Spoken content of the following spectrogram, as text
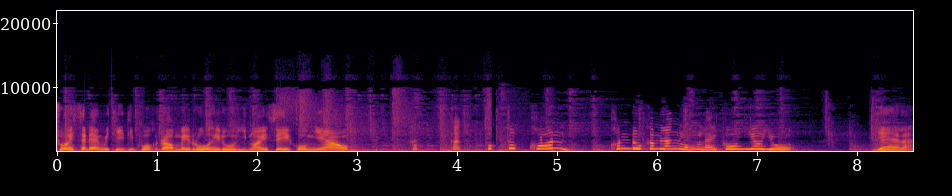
ช่วยแสดงวิธีที่พวกเราไม่รู้ให้ดูอีกหน่อยสิโกงเงียวกับทุกทุกๆคน คนดูกำลังหลงไหลโกเยียวอยู่ แย่ละ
